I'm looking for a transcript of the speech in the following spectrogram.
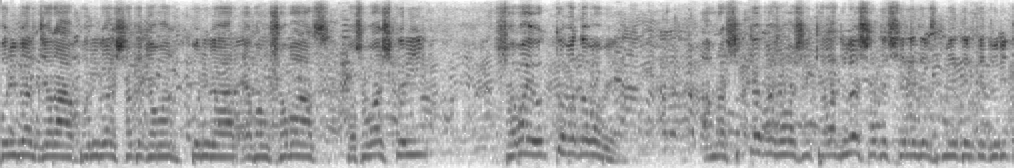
পরিবার যারা পরিবারের সাথে জমা পরিবার এবং সমাজ বসবাস করি, সবাই ঐক্যবদ্ধভাবে আমরা শিক্ষার পাশাপাশি খেলাধুলার সাথে ছেলেদের, মেয়েদেরকে জড়িত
